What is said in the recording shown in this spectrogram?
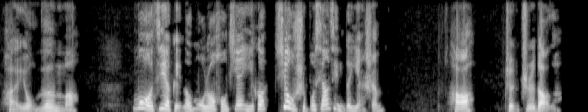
还用问吗？”墨界给了慕容宏天一个就是不相信你的眼神。好，朕知道了。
